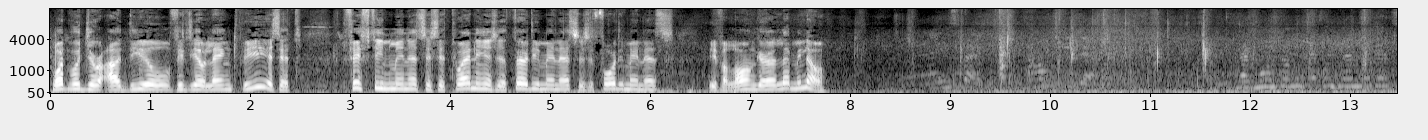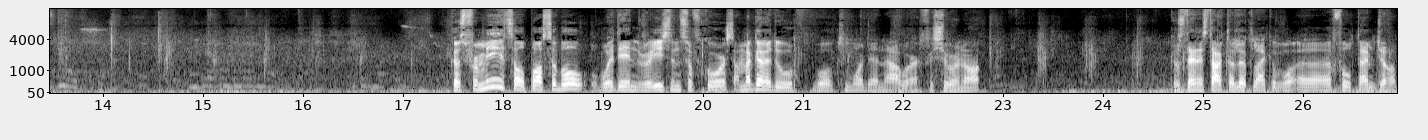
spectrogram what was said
What would your ideal video length be? Is it 15 minutes? Is it 20? Is it 30 minutes? Is it 40 minutes? Even longer? Let me know. Because for me it's all possible, within reasons of course. I'm not gonna do walks more than an hour, for sure not. Because then it starts to look like a uh, full-time job,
